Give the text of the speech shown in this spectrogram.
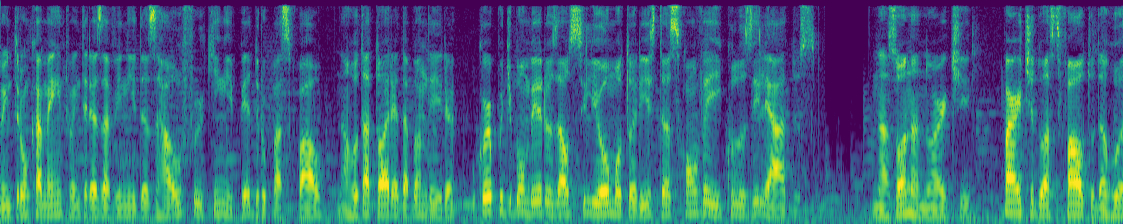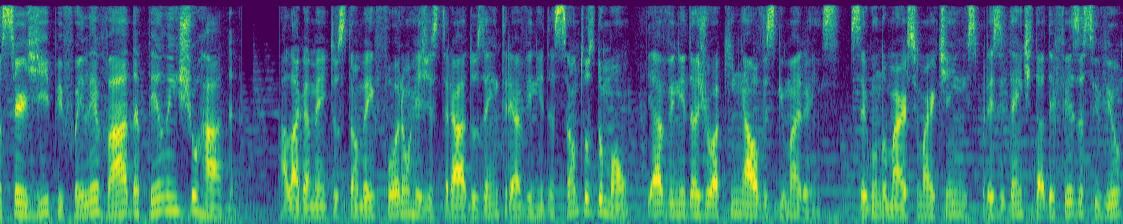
No entroncamento entre as avenidas Raul Furquim e Pedro Pascoal, na rotatória da Bandeira, o Corpo de Bombeiros auxiliou motoristas com veículos ilhados. Na zona norte, parte do asfalto da rua Sergipe foi levada pela enxurrada. Alagamentos também foram registrados entre a Avenida Santos Dumont e a Avenida Joaquim Alves Guimarães. Segundo Márcio Martins, presidente da Defesa Civil,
